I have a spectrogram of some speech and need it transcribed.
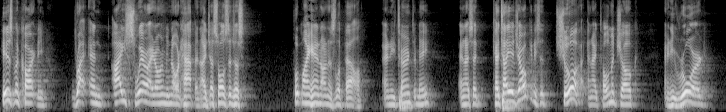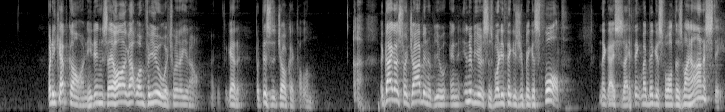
here's McCartney Right, and I swear I don't even know what happened. I just also just put my hand on his lapel, and he turned to me, and I said, "Can I tell you a joke?" And he said, "Sure." And I told him a joke, and he roared, but he kept going. He didn't say, "Oh, I got one for you," which would, you know, forget it. But this is a joke I told him. A guy goes for a job interview, and the interviewer says, "What do you think is your biggest fault?" And the guy says, "I think my biggest fault is my honesty."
